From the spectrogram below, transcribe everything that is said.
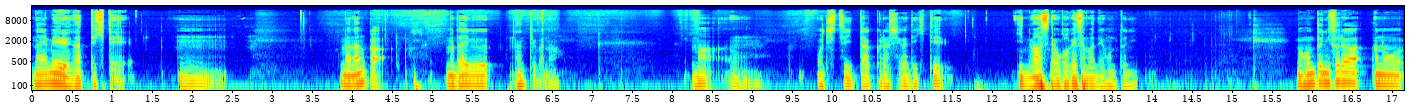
悩めるようになってきてうん。まあなんか、まあ、だいぶなんていうかな。まあうん。落ち着いた暮らしができていますねおかげさまで本当に。まあ本当にそれはあの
